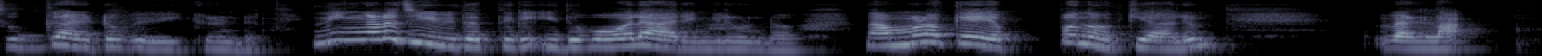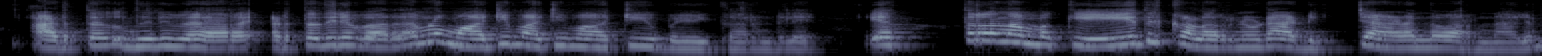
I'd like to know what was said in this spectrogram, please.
സുഖമായിട്ട് ഉപയോഗിക്കുന്നുണ്ട്. നിങ്ങളുടെ ജീവിതത്തിൽ ഇതുപോലെ ആരെങ്കിലും ഉണ്ടോ? നമ്മളൊക്കെ എപ്പോൾ നോക്കിയാലും വെള്ള. അടുത്ത ഇതിന് വേറെ അടുത്തതിന് വേറെ. നമ്മൾ മാറ്റി മാറ്റി മാറ്റി ഉപയോഗിക്കാറുണ്ടല്ലേ? എത്ര നമുക്ക് ഏത് കളറിനോട് അഡിക്റ്റ് ആണെന്ന് പറഞ്ഞാലും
